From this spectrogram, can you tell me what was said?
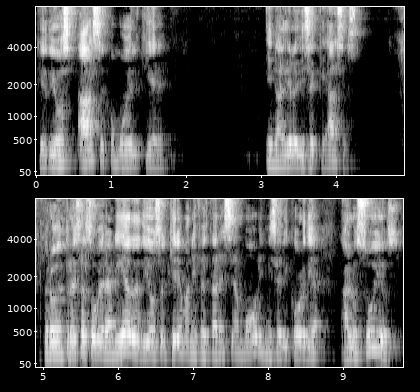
Que Dios hace como Él quiere y nadie le dice qué haces. Pero dentro de esa soberanía de Dios, Él quiere manifestar ese amor y misericordia a los suyos.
